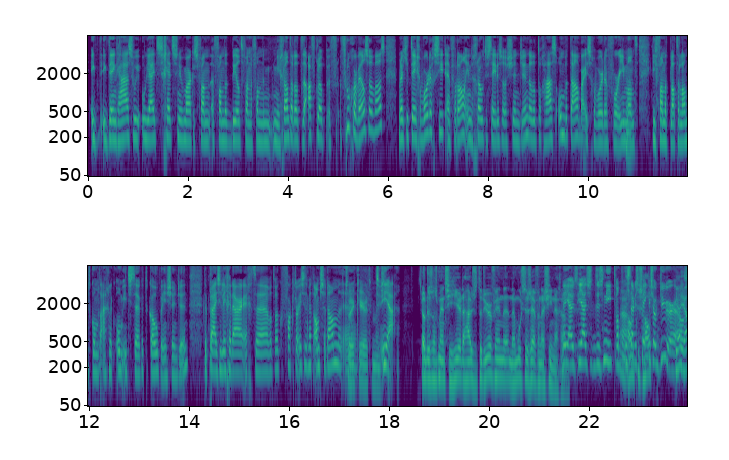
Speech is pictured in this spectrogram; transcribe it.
ik, ik denk haast hoe, hoe jij het schetst nu, Marcus, van, van het beeld van, van de migranten. Dat het de afgelopen vroeger wel zo was. Maar dat je tegenwoordig ziet, en vooral in de grote steden zoals Shenzhen, dat het toch haast onbetaalbaar is geworden voor iemand ja. die van het platteland komt, eigenlijk om iets te, te kopen in Shenzhen. De prijzen liggen daar echt. Uh, wat welke factor is het met Amsterdam? Twee keer tenminste. Ja. Oh, dus als mensen hier de huizen te duur vinden, dan moesten ze even naar China gaan. Nee, juist, juist dus niet, want het is Oh, daar het dus is twee keer zo duur. ja, als, ja,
